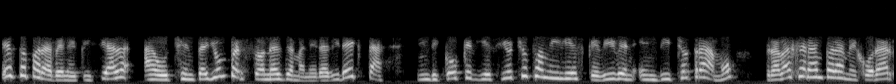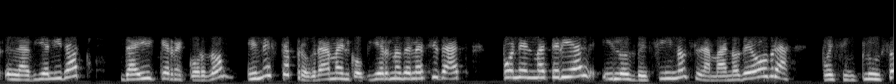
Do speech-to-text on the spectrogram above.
esto para beneficiar a 81 personas de manera directa. Indicó que 18 familias que viven en dicho tramo trabajarán para mejorar la vialidad de ahí que recordó, en este programa el gobierno de la ciudad pone el material y los vecinos la mano de obra, pues incluso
